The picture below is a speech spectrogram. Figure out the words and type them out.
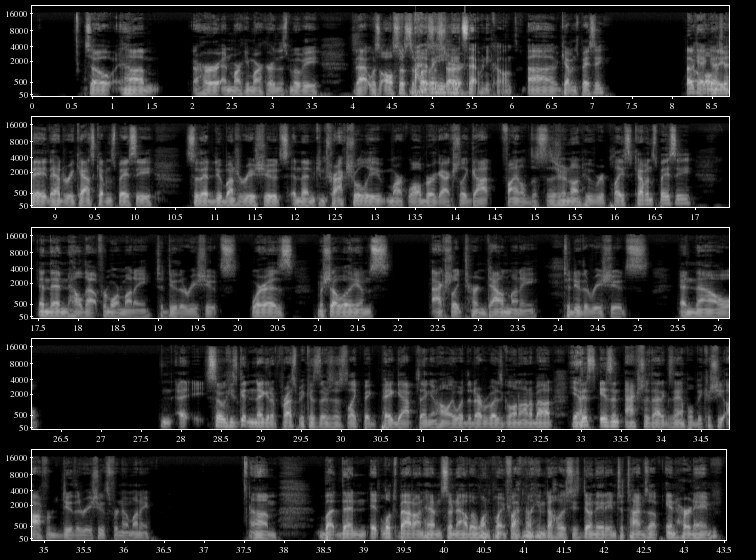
So um, her and Marky Mark are in this movie that was also supposed way, to he star hates that when you call him. uh, Kevin Spacey. Okay, Only gotcha. they they had to recast Kevin Spacey, so they had to do a bunch of reshoots, and then contractually, Mark Wahlberg actually got final decision on who replaced Kevin Spacey, and then held out for more money to do the reshoots. Whereas Michelle Williams actually turned down money to do the reshoots, and now. uh, So he's getting negative press because there's this like big pay gap thing in Hollywood that everybody's going on about. Yeah. This isn't actually that example because she offered to do the reshoots for no money. Um, but then it looked bad on him. So now the 1.5 million dollars he's donating to Times Up in her name.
